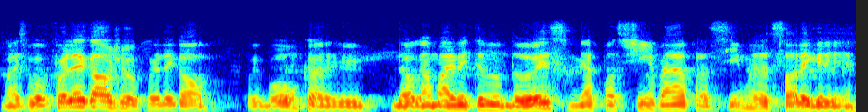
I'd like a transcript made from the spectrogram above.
mas foi legal o jogo, foi legal. Foi bom, cara. E Del Gamalho metendo dois, minha postinha vai lá pra cima, é só alegria.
